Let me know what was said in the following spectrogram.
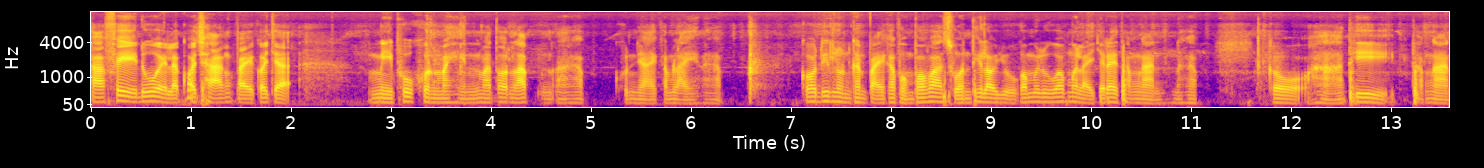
คาเฟ่ด้วยแล้วก็ช้างไปก็จะมีผู้คนมาเห็นมาต้อนรับนะครับ คุณยายกำไรนะครับ ก็ดิ้นรนกันไปครับผมเพราะว่าสวนที่เราอยู่ก็ไม่รู้ว่าเมื่อไหร่จะได้ทำงานนะครับ ก็หาที่ทำงาน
